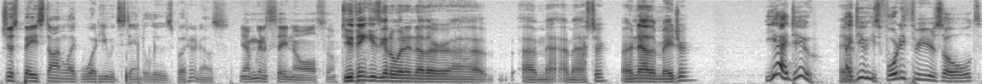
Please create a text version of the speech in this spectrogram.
just based on like what he would stand to lose. But who knows? Yeah, I'm going to say no also. Do you think he's going to win another uh, a, ma- a master, another major? Yeah, I do. Yeah. I do. He's 43 years old.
